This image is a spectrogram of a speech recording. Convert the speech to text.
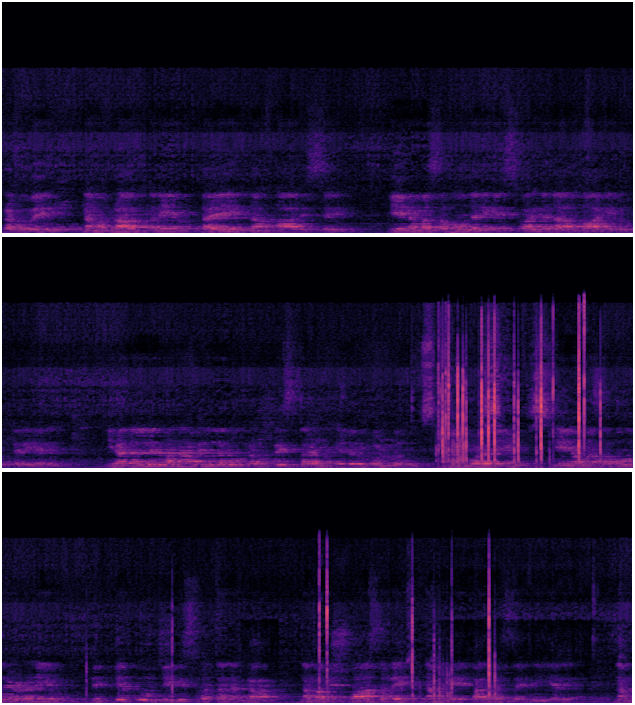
ಪ್ರಭುವೇ, ನಮ್ಮ ಪ್ರಾರ್ಥನೆಯನ್ನು ದಯೆಯಿಂದ ಆಲಿಸಿರಿ ಈ ನಮ್ಮ ಸಹೋದರಿಗೆ ಸ್ವರ್ಗದ ಬಾಗಿಲು ತೆರೆಯಲಿ. ಇಹದಲ್ಲಿರುವ ನಾವೆಲ್ಲರೂ ಪ್ರಭು ಕ್ರಿಸ್ತರನ್ನು ಎದುರುಗೊಂಡು ನಿಮ್ಮೊಡನೆಯೂ ಈ ನಮ್ಮ ಸಹೋದರಿಯೊಡನೆಯೂ ನಿತ್ಯಕ್ಕೂ ಜೀವಿಸುವ ತನಕ ನಮ್ಮ ವಿಶ್ವಾಸವೇ ನಮಗೆ ಭರವಸೆ ನೀಯಲಿ. ನಮ್ಮ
